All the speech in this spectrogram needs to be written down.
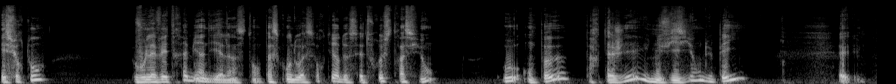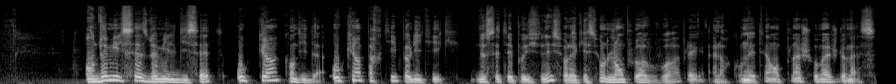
Et surtout, vous l'avez très bien dit à l'instant, parce qu'on doit sortir de cette frustration où on peut partager une vision du pays. En 2016-2017, aucun candidat, aucun parti politique ne s'était positionné sur la question de l'emploi, vous vous rappelez, alors qu'on était en plein chômage de masse.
